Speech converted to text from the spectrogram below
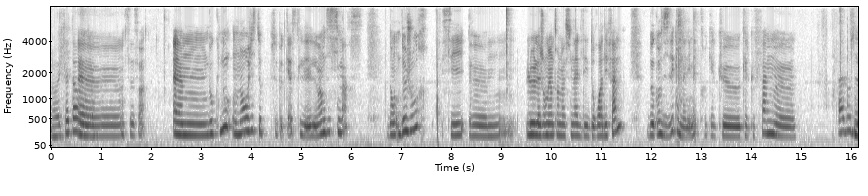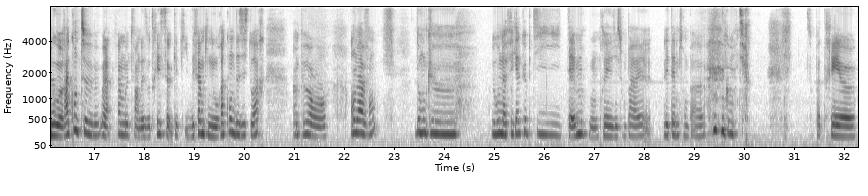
Ouais, 14. euh, c'est ça. Euh, donc nous, on enregistre ce podcast le lundi 6 mars. Dans deux jours, c'est euh, la journée internationale des droits des femmes. Donc on se disait qu'on allait mettre quelques, quelques femmes euh, qui nous racontent, euh, voilà, femmes, enfin des autrices, des femmes qui nous racontent des histoires un peu en, en avant. Donc, euh, on a fait quelques petits thèmes. Bon, après, ils sont pas, les thèmes sont pas, comment dire, ils sont pas très, euh,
